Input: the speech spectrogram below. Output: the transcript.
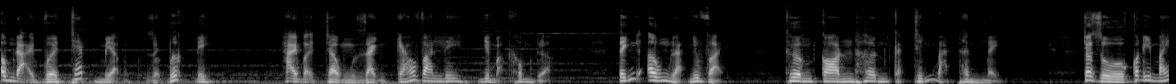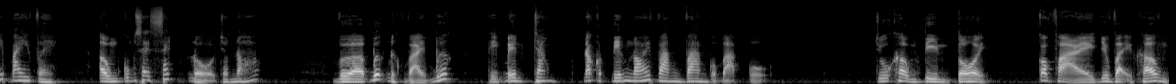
ông Đại vừa chép miệng rồi bước đi. Hai vợ chồng giành kéo vali nhưng mà không được. Tính ông là như vậy, thương con hơn cả chính bản thân mình. Cho dù có đi máy bay về, ông cũng sẽ xách đồ cho nó. Vừa bước được vài bước thì bên trong đã có tiếng nói vang vang của bà cụ. "Chú không tin tôi, có phải như vậy không?"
